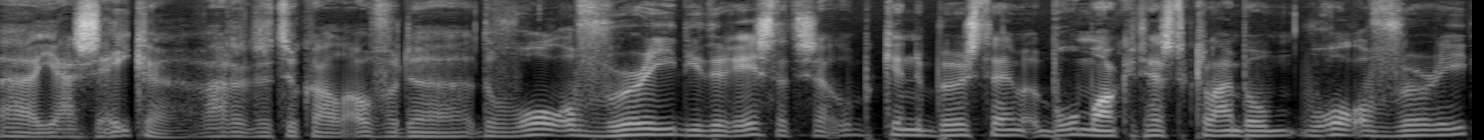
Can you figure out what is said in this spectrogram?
Uh, ja, zeker. We hadden het natuurlijk al over de, de wall of worry die er is. Dat is ook een bekende beursterm. Bull market has to climb a wall of worry.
